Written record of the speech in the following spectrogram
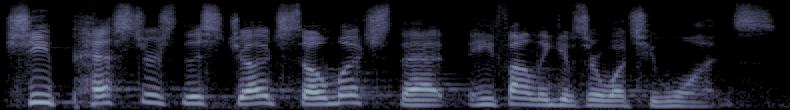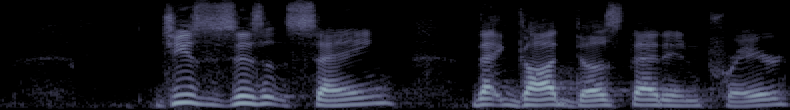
she pesters this judge so much that he finally gives her what she wants. Jesus isn't saying that God does that in prayer.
